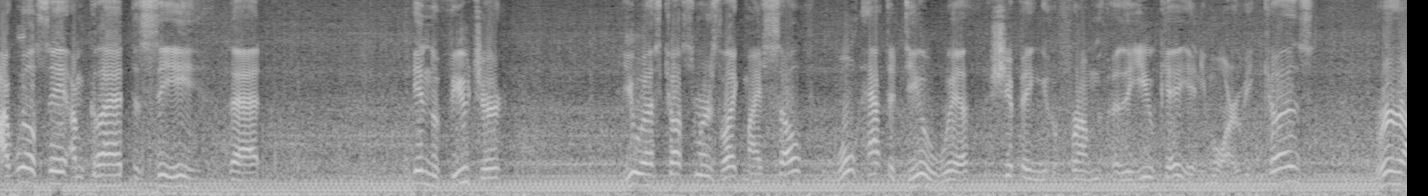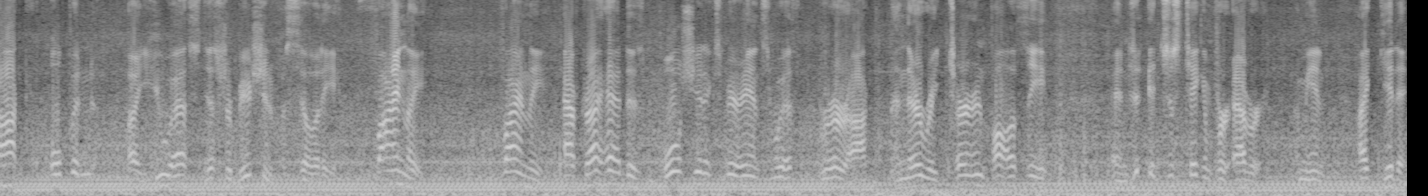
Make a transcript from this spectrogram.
I will say I'm glad to see that in the future US customers like myself won't have to deal with shipping from the UK anymore because Ruroc opened a U.S. distribution facility. Finally, finally, after I had this bullshit experience with Ruroc and their return policy, and it's just taken forever. I mean, I get it.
